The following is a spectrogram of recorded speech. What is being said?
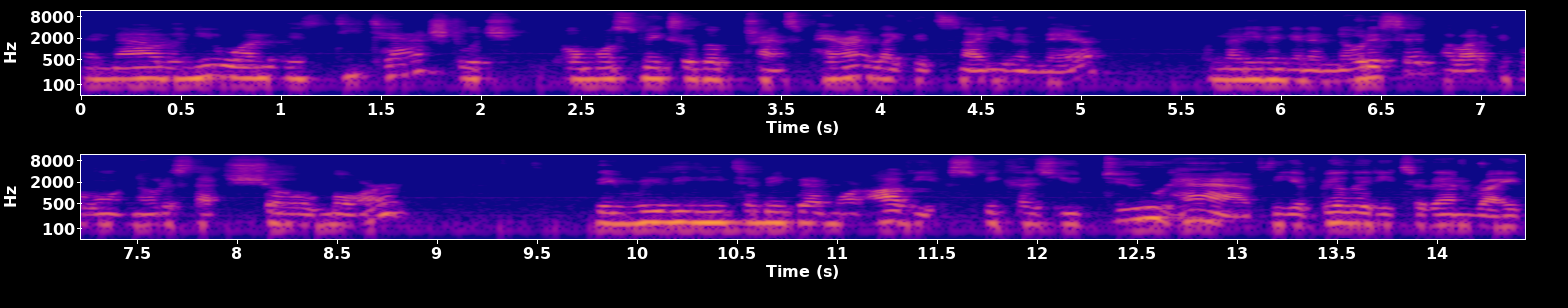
And now the new one is detached, which almost makes it look transparent, like it's not even there. I'm not even going to notice it. A lot of people won't notice that show more they really need to make that more obvious because you do have the ability to then write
